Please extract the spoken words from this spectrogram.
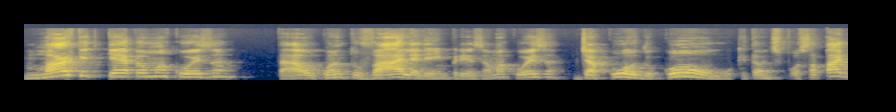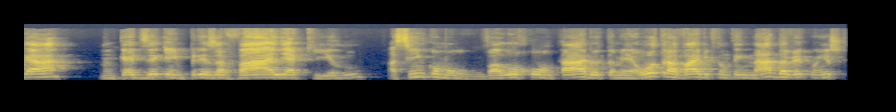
Market cap é uma coisa, tá? O quanto vale ali a empresa é uma coisa, de acordo com o que estão dispostos a pagar, não quer dizer que a empresa vale aquilo, assim como o valor contábil também é outra vibe que não tem nada a ver com isso.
